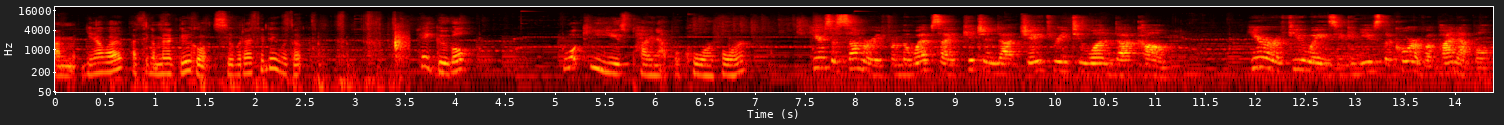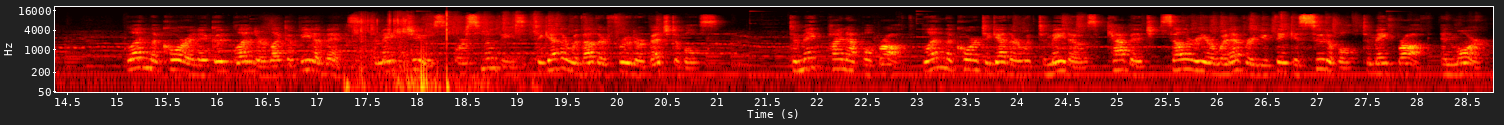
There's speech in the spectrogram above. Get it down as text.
I'm, you know what? I think I'm gonna Google it, see what I can do with it. Hey Google, what can you use pineapple core for? Here's a summary from the website kitchen.j321.com. Here are a few ways you can use the core of a pineapple. Blend the core in a good blender like a Vitamix to make juice or smoothies together with other fruit or vegetables. To make pineapple broth, blend the core together with tomatoes, cabbage, celery or whatever you think is suitable to make broth, and more.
